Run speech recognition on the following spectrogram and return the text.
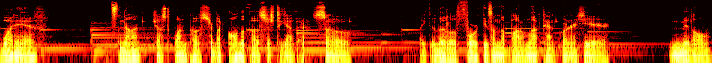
What if it's not just one poster, but all the posters together? So, like, the little fork is on the bottom left hand corner here, middle,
